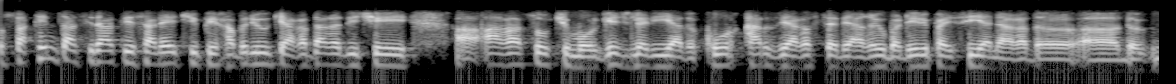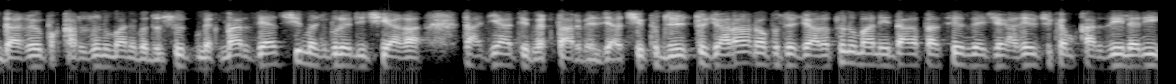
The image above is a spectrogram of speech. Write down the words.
مستقیم تاثیرات یې سړی چې په خبرې وکړي هغه دغه دي چې هغه څوک چې مورګیج لري یا د کور قرض یې اغسته دی هغه به ډېری پیسې یعنی هغه د دغه په قرضونو باندې به د سود مقدار زیات شي مجبور دي چې هغه تادیات مقدار به زیات شي په تجارانو او په تجارتونو باندې دا تاثیر دی چې هغه چې کم قرضې لري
